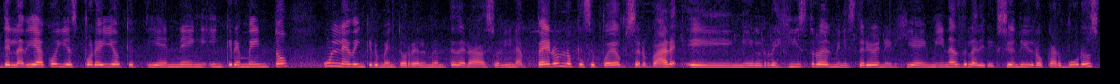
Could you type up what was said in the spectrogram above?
de la DIACO, y es por ello que tienen incremento, un leve incremento realmente de la gasolina. Pero lo que se puede observar en el registro del Ministerio de Energía y Minas de la Dirección de Hidrocarburos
